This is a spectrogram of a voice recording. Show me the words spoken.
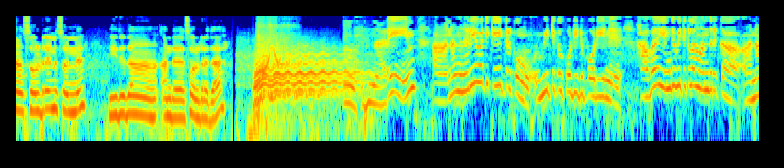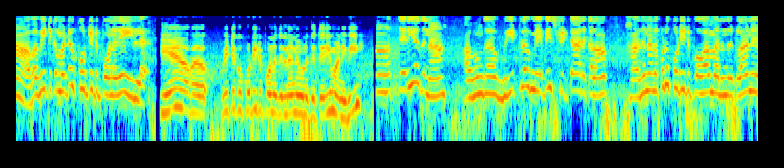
நான் சொல்றேன்னு சொன்னேன் இதுதான் அந்த சொல்றதா? நரேன் நாங்க நிறைய வாட்டி கேட்டிருக்கோம். வீட்டுக்கு கூட்டிட்டு போடின்னு. அவ எங்க வீட்டுக்கெல்லாம் வந்திருக்கா. ஆனா அவ வீட்டுக்கு மட்டும் கூட்டிட்டு போனதே இல்ல. ஏன் அவ வீட்டுக்கு கூட்டிட்டு போனது இல்லைன்னு உனக்கு தெரியுமா நிவி? தெரியாதுண்ணா. அவங்க வீட்டில் மேபி ஸ்ட்ரிக்டாக இருக்கலாம். அதனால கூட கூட்டிகிட்டு போகாமல் இருந்திருக்கலாம்னு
